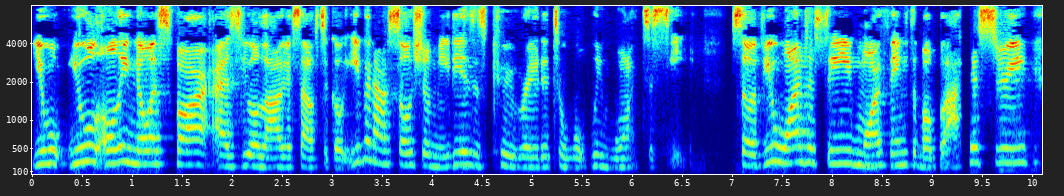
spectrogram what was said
you you will only know as far as you allow yourself to go. Even our social medias is curated to what we want to see. So if you want to see more things about Black history,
